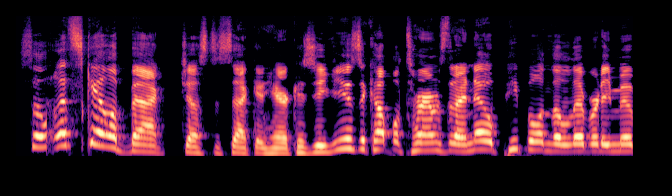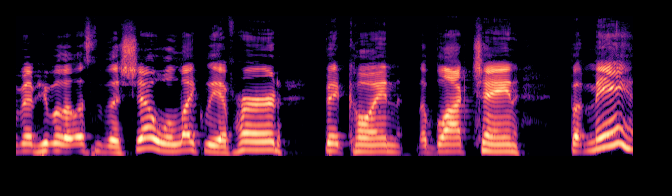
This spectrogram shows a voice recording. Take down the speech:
So let's scale it back just a second here because you've used a couple terms that I know people in the liberty movement, people that listen to the show will likely have heard Bitcoin, the blockchain. But me,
